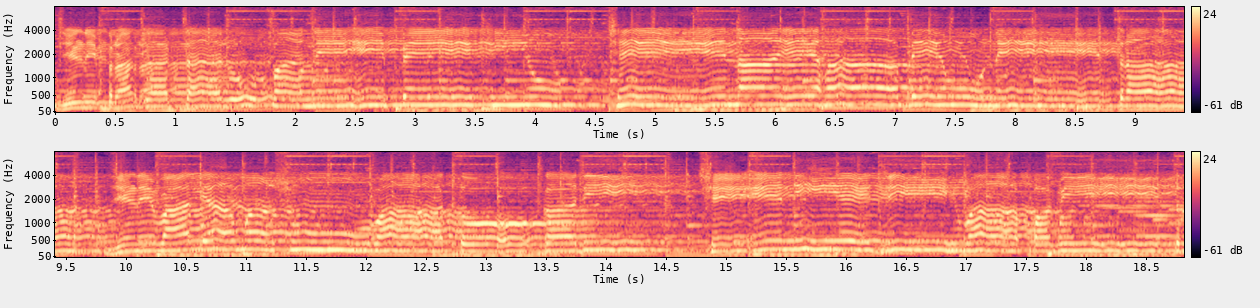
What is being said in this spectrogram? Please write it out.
જેણે પ્રગટ રૂપને પેખ્યું છે નાય હબેવું નેત્ર. જેણે વાલ્યમાં શું વાતો કરી છે એની એ જીવા પવિત્ર.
